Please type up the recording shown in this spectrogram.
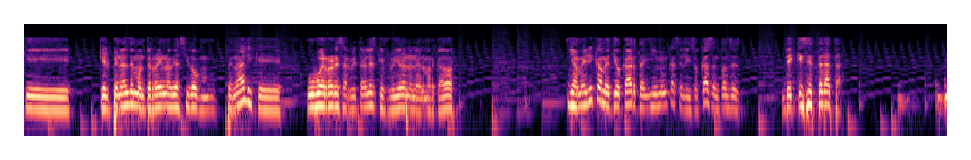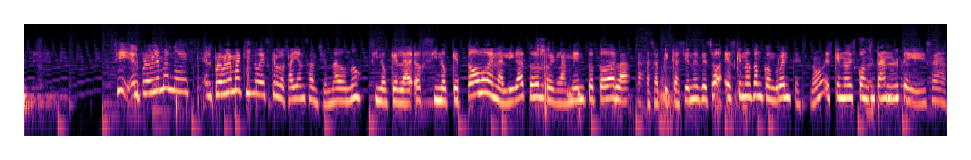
que, que el penal de Monterrey no había sido penal y que hubo errores arbitrales que influyeron en el marcador. Y América metió carta y nunca se le hizo caso. Entonces, ¿de qué se trata? Sí, el problema no es el problema aquí no es que los hayan sancionado, no, sino que la sino que todo en la liga, todo el reglamento, todas las, aplicaciones de eso es que no son congruentes, ¿no? Es que no es constante esa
